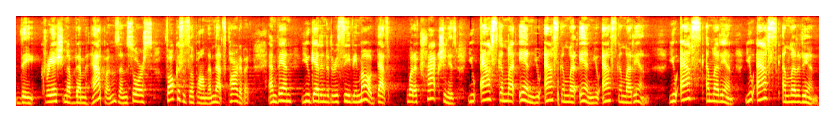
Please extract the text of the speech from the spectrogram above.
the creation of them happens and source focuses upon them that's part of it and then you get into the receiving mode that's what attraction is. You ask and let in. You ask and let in. You ask and let in. You ask and let in. You ask and let it in.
